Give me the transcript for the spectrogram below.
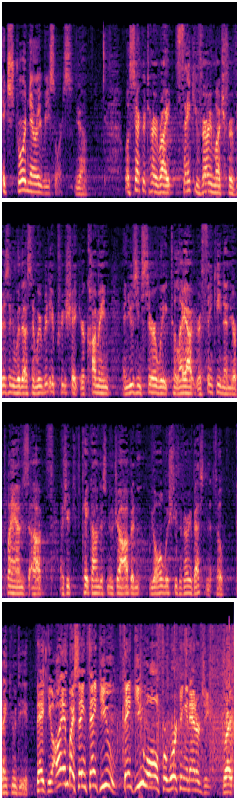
Extraordinary resource. Yeah. Well, Secretary Wright, thank you very much for visiting with us, and we really appreciate your coming and using CERAWeek to lay out your thinking and your plans uh, as you take on this new job, and we all wish you the very best in it. So thank you indeed. Thank you. I'll end by saying thank you. Thank you all for working in energy. Right.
